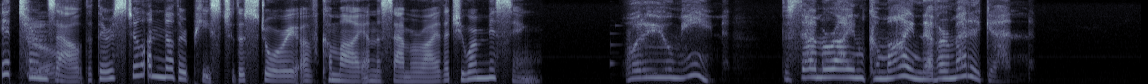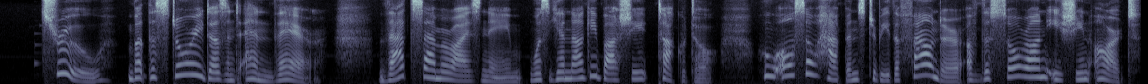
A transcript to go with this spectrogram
It turns Yeah. out that there is still another piece to the story of Kamai and the samurai that you are missing. what do you mean? The samurai and Kamai never met again. True, but the story doesn't end there. That samurai's name was Yanagibashi Takuto, who also happens to be the founder of the Soran Ishin art.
